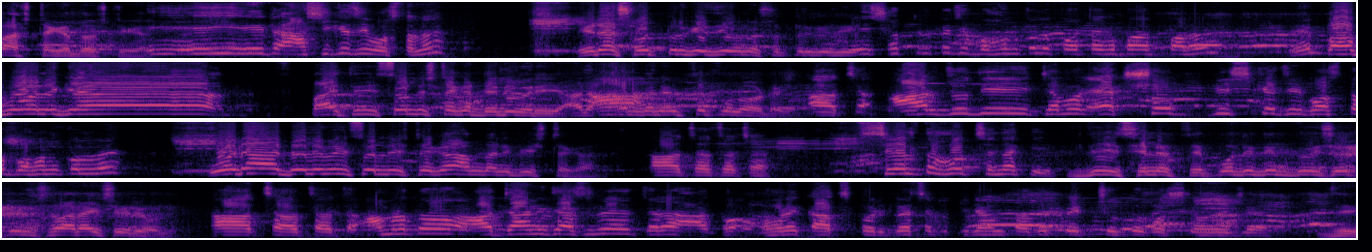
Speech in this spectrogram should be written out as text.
পাঁচ টাকা দশ টাকা। এই- এটা আশি কেজি বস্তা না? এটা সত্তর কেজি উনসত্তর কেজি। এই সত্তর কেজি বহন করলে কত টাকা পা- পাবেন? এ পাবো লিখে পঁয়ত্রিশ চল্লিশ টাকা ডেলিভারি আর আমদানি হচ্ছে পনেরো টাকা। আচ্ছা আর যদি যেমন একশো বিশ কেজির বস্তা বহন করলে? ওটা ডেলিভারি চল্লিশ টাকা আমদানি বিশ টাকা। আচ্ছা আচ্ছা আচ্ছা। সেল তো হচ্ছে নাকি? জি সেল হচ্ছে। প্রতিদিন দুইশো তিনশো আড়াইশো এরকম। আচ্ছা আচ্ছা আচ্ছা। আমরা তো জানি যে আসলে যারা ঘরে কাজ করে বেচা বিক্রি হলে তাদের পেট চলতে কষ্ট হয়ে যায়। জি।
